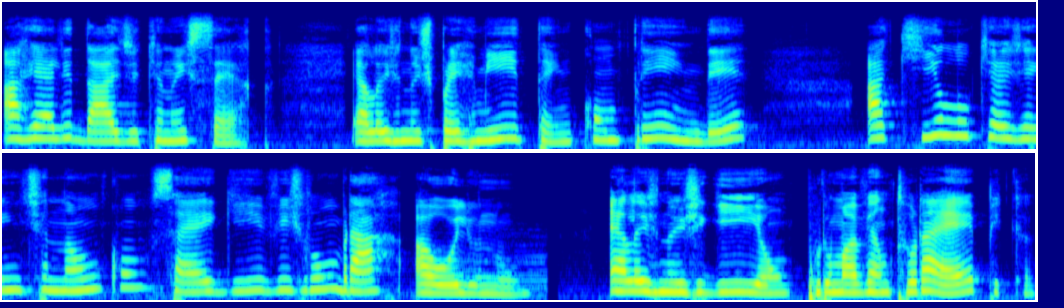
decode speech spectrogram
a realidade que nos cerca. Elas nos permitem compreender aquilo que a gente não consegue vislumbrar a olho nu. Elas nos guiam por uma aventura épica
